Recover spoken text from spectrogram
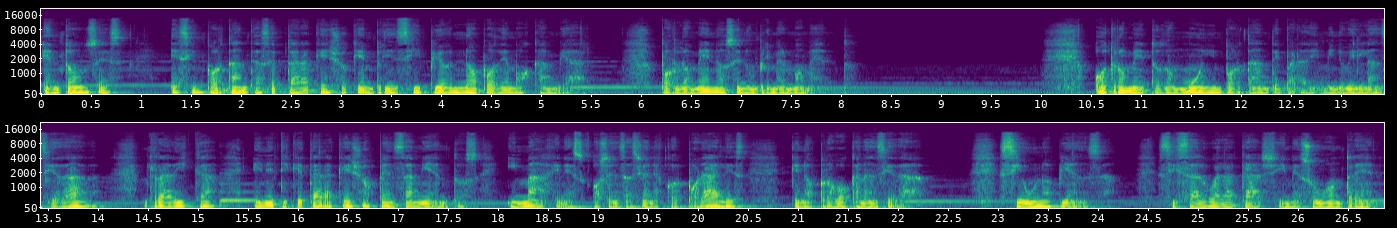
Entonces, es importante aceptar aquello que en principio no podemos cambiar, por lo menos en un primer momento. Otro método muy importante para disminuir la ansiedad radica en etiquetar aquellos pensamientos, imágenes o sensaciones corporales que nos provocan ansiedad. Si uno piensa, si salgo a la calle y me subo a un tren,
